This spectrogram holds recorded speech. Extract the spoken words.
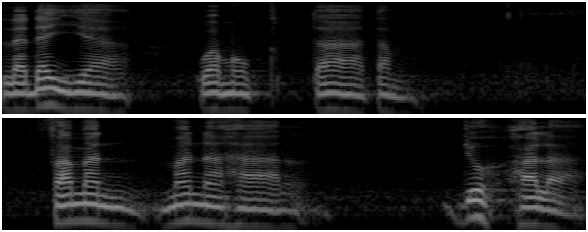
لدي ومكتاتم faman manahal juhala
